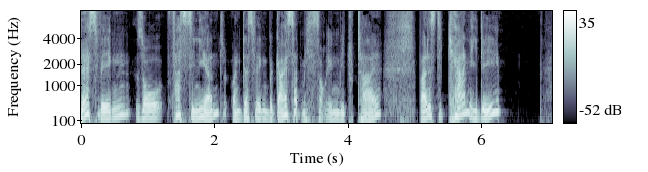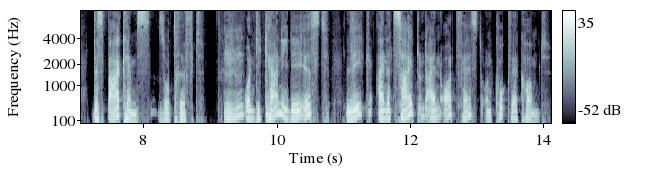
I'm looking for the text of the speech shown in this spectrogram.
deswegen so faszinierend und deswegen begeistert mich es auch irgendwie total, weil es die Kernidee des Barcamps so trifft. Mhm. Und die Kernidee ist, leg eine Zeit und einen Ort fest und guck, wer kommt.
